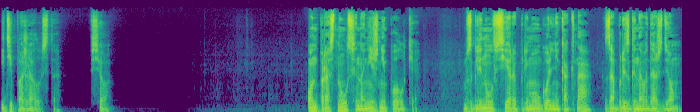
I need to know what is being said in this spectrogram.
«Иди, пожалуйста. Все». Он проснулся на нижней полке. Взглянул в серый прямоугольник окна, забрызганного дождем.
